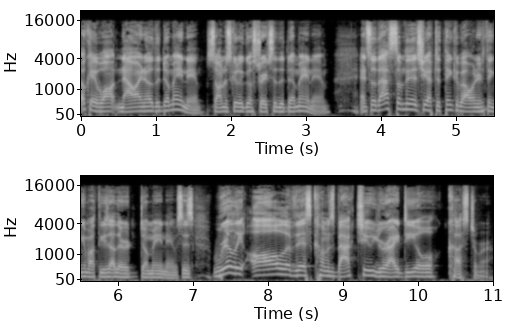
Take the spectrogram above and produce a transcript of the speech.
okay, well, now I know the domain name. So I'm just going to go straight to the domain name. And so that's something that you have to think about when you're thinking about these other domain names is really all of this comes back to your ideal customer.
